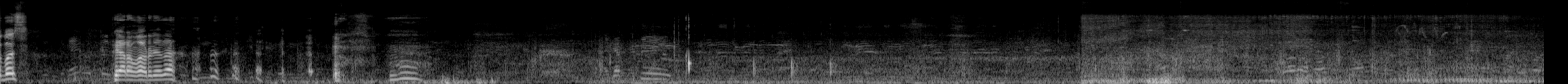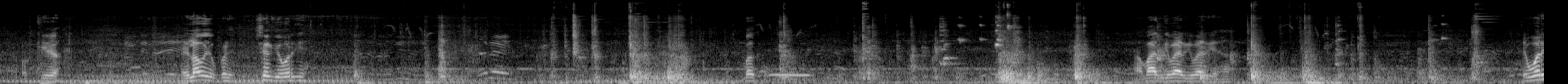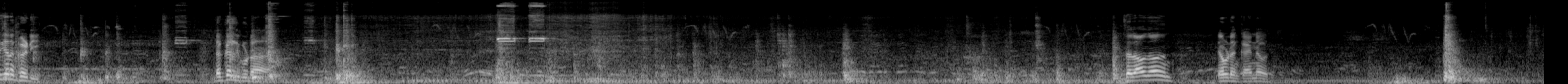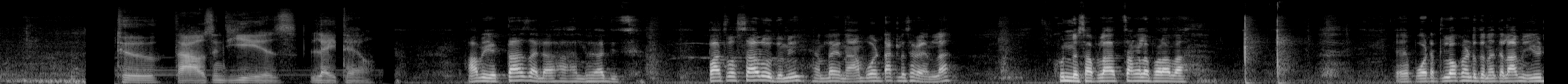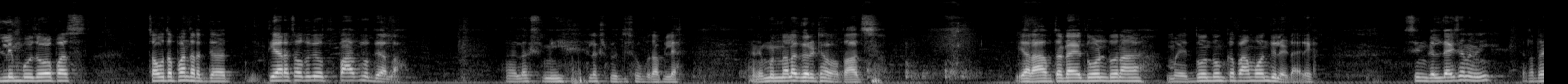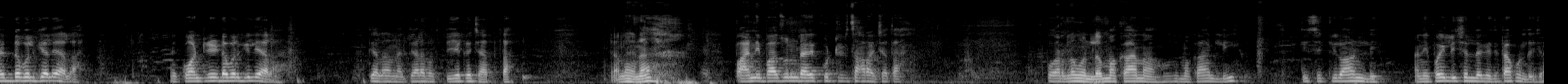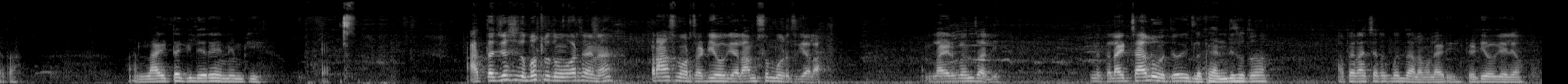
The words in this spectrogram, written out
बस. फेरा मारून येता ओके. हे लावू पुढे शेळगी वर घे. बघ. हा बाहेर घे बाहेर घे बाहेर घे हा. ते वर घे ना कडी ढकल कुठं हा. चला जाऊन एवढं काय नाही होत. 2,000 years later. आम्ही एक तास झाला हा हल्लो आधीच. पाच वाजता आलो होतो मी. ह्यांना आहे ना आंबवण टाकलं सगळ्यांना. खुन्नस आपला आज चांगला पळाला. त्या पोटात लोखंड होतं ना त्याला आम्ही इड लिंबू जवळपास चौदा पंधरा तेरा चौदा दिवस पाजलो त्याला. द्याला लक्ष्मी लक्ष्मी होती सोबत आपल्या. आणि मुन्नाला घरी ठेवा होता आज. याला आता डायरेक्ट दोन दोन म्हणजे दोन दोन कप आंबवून दिले डायरेक्ट सिंगल द्यायचं ना मी त्याचा डायरेक्ट डबल केलं याला. क्वांटिटी डबल केली याला. त्याला ना त्याला फक्त एकच आत्ता. त्याला आहे ना पाणी पाजून डायरेक्ट कुठे चारायचे आता. वरलं म्हणलं मका आणा मका आणली तीस एक किलो आणली आणि पहिली शिल्लक आहे ती टाकून द्यायची आता. आणि लाइट गेली रे नेमकी. आता जसं बसलो तुम्ही वरचा आहे ना ट्रान्सफॉर्मरचा डिओ गेला आम समोरच गेला. लाइट बंद झाली. नाही तर लाइट चालू होती हो, इथलं फॅन दिसत होतं आपल्याला अचानक बंद झाला मग लाइट डिओ गेल्यावर.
